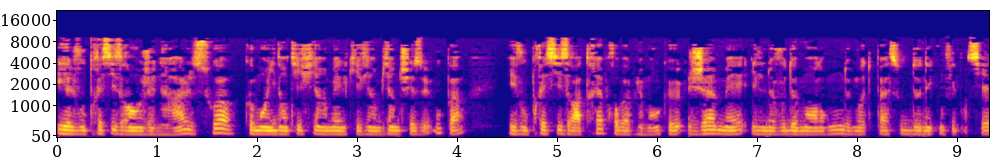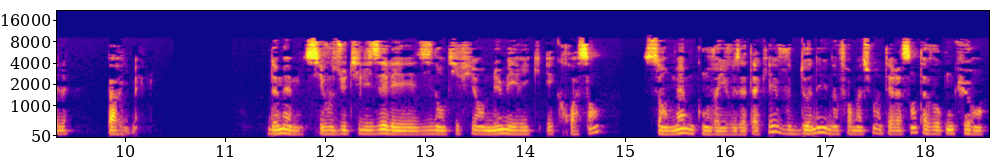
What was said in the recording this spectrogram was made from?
et elle vous précisera en général soit comment identifier un mail qui vient bien de chez eux ou pas, et vous précisera très probablement que jamais ils ne vous demanderont de mot de passe ou de données confidentielles par email. De même, si vous utilisez les identifiants numériques et croissants, sans même qu'on veuille vous attaquer, vous donnez une information intéressante à vos concurrents.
